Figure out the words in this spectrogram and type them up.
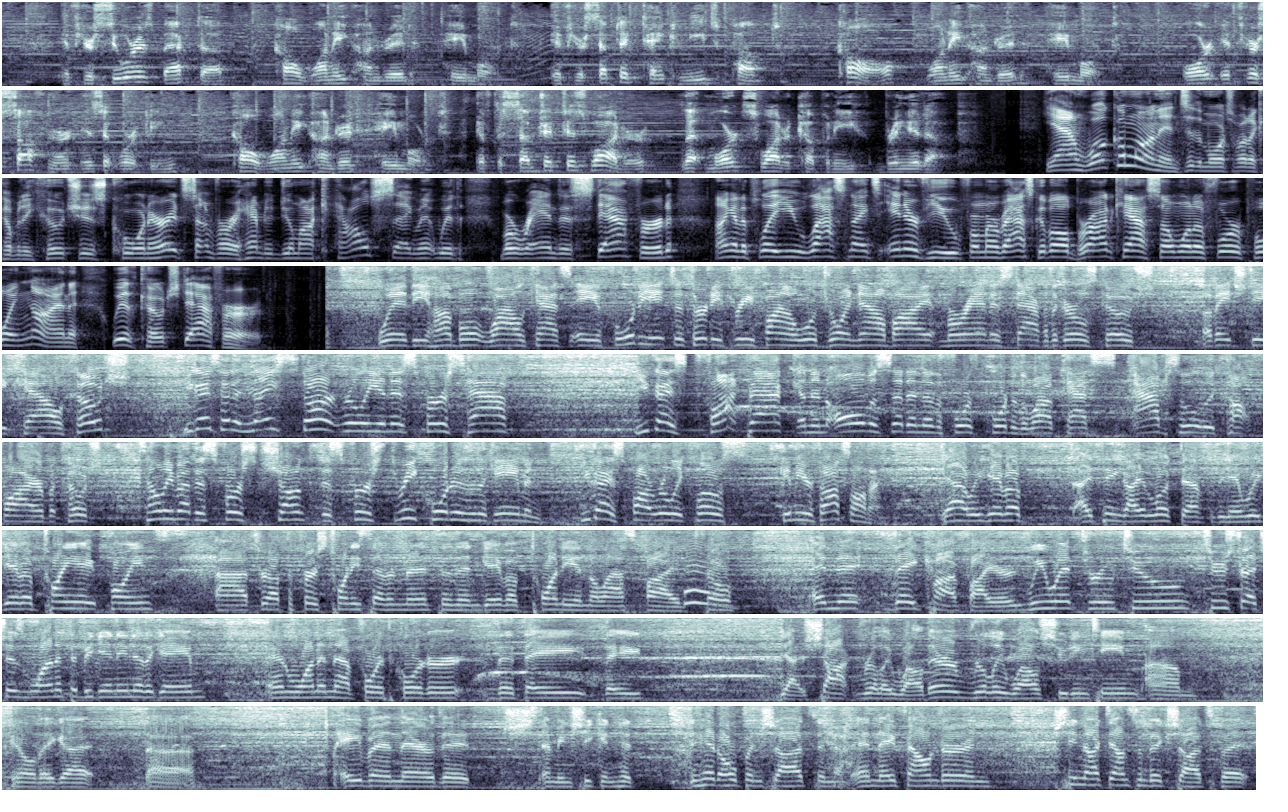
If your sewer is backed up, call 1 800 Hey Mort. If your septic tank needs pumped, call 1 800 Hey Mort. Or if your softener isn't working, call 1 800 Hey Mort. If the subject is water, let Mort's Water Company bring it up. Yeah, and welcome on into the Mort's Water Company Coaches Corner. It's time for our Hampton Dumont Cal segment with Miranda Stafford. I'm going to play you last night's interview from our basketball broadcast on 104.9 with Coach Stafford with the Humboldt Wildcats a 48 to 33 final. We're joined now by Miranda Stafford, the girls coach of HD Cal. Coach, you guys had a nice start really in this first half. You guys fought back, and then all of a sudden in the fourth quarter, the Wildcats absolutely caught fire. But, Coach, tell me about this first chunk, this first three quarters of the game, and you guys fought really close. Give me your thoughts on it. Yeah, we gave up, I think I looked after the game, we gave up 28 points uh, throughout the first 27 minutes and then gave up 20 in the last five. So, and they, they caught fire. We went through two two stretches, one at the beginning of the game and one in that fourth quarter that they they yeah shot really well. They're a really well shooting team. Um, you know they got. Uh, Ava in there that I mean she can hit hit open shots and, and they found her and she knocked down some big shots but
